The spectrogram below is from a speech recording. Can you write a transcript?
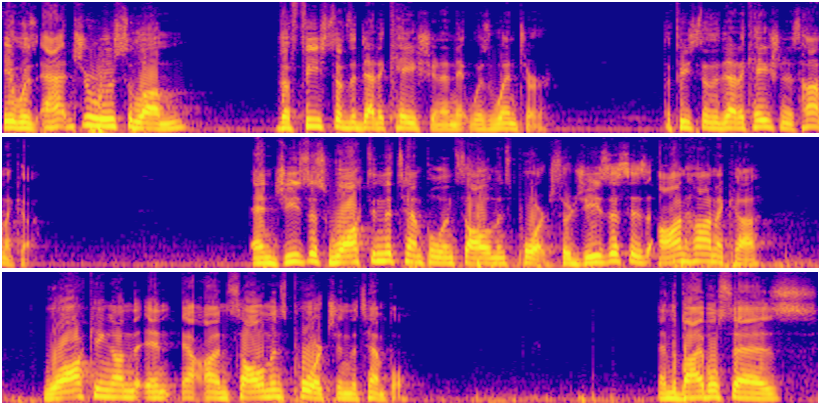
it was at Jerusalem the feast of the dedication, and it was winter. The feast of the dedication is Hanukkah and Jesus walked in the temple in Solomon's porch. So Jesus is on Hanukkah walking on, the, in, on Solomon's porch in the temple. And the Bible says,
